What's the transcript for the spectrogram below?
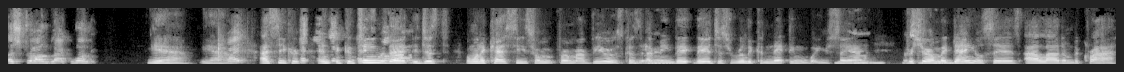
a strong black woman. Yeah, yeah. Right. I see her, and, and, and continue with that. It just I want to catch these from from our viewers because yeah. I mean they they're just really connecting with what you're saying. Yeah, Cheryl McDaniel says I allow them to cry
